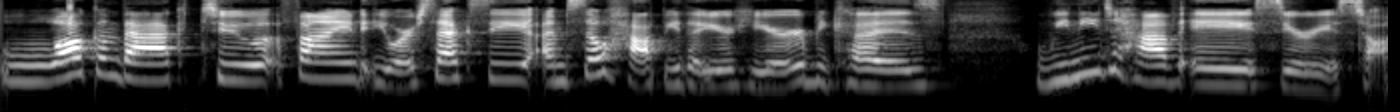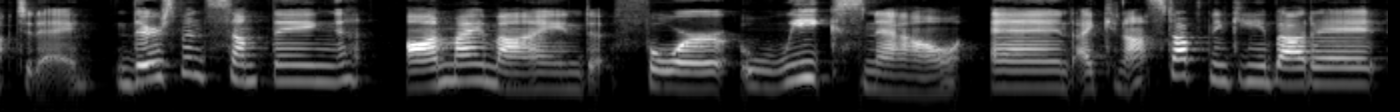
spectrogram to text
Welcome back to Find Your Sexy. I'm so happy that you're here because we need to have a serious talk today. There's been something on my mind for weeks now, and I cannot stop thinking about it,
